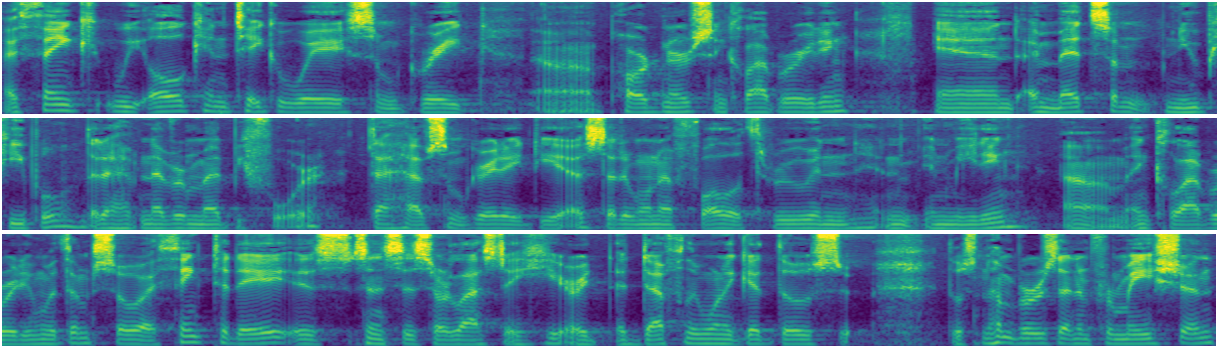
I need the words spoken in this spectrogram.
I think we all can take away some great uh, partners in collaborating. And I met some new people that I have never met before that have some great ideas that I want to follow through in, in, in meeting um, and collaborating with them. So I think today is, since it's our last day here, I, I definitely want to get those those numbers, that information.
